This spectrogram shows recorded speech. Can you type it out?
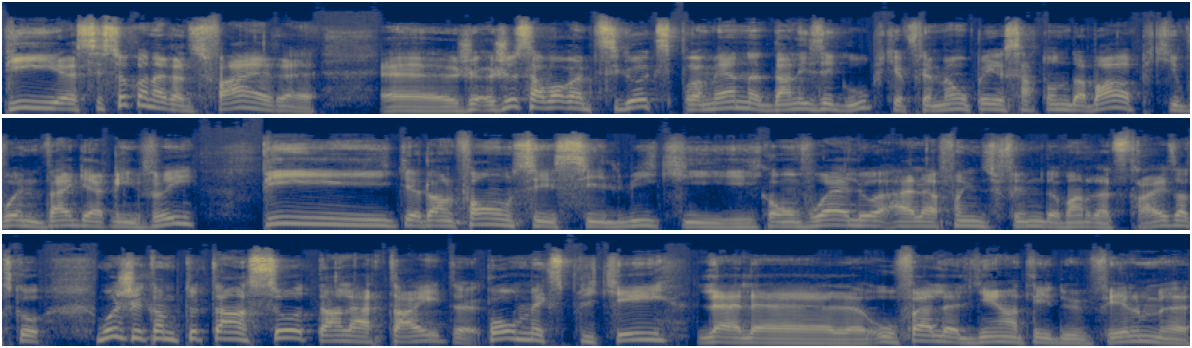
Puis c'est ça qu'on aurait dû faire. ju- juste avoir un petit gars qui se promène dans les égouts, puis que finalement, au pire, ça retourne de bord, puis qu'il voit une vague arriver, puis que dans le fond, c'est lui qui qu'on voit là, à la fin du film de Vendredi 13. En tout cas, moi, j'ai comme tout le temps ça dans la tête pour m'expliquer la, faire le lien entre les deux films.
